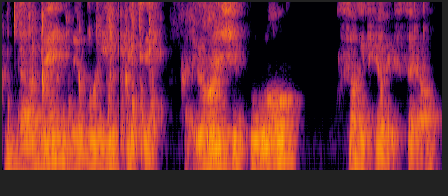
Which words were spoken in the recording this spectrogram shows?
그 다음에 메모리 해제 이런 식으로 구성이 되어 있어요.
